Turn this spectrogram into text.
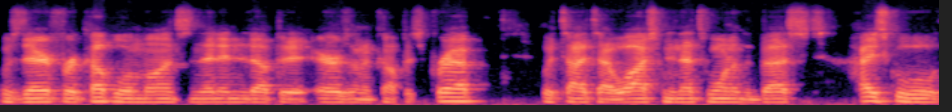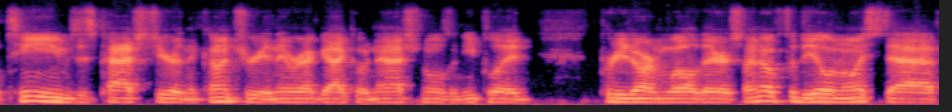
was there for a couple of months, and then ended up at Arizona Compass Prep with Ty Ty Washington. That's one of the best high school teams this past year in the country, and they were at Geico Nationals, and he played pretty darn well there. So I know for the Illinois staff,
